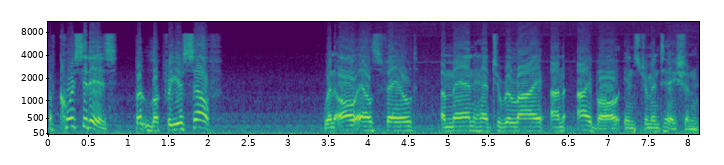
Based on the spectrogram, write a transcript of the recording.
Of course it is, but look for yourself. When all else failed, a man had to rely on eyeball instrumentation.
